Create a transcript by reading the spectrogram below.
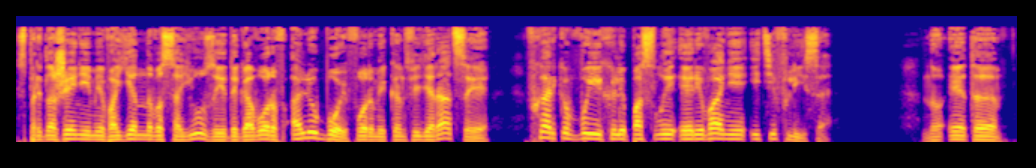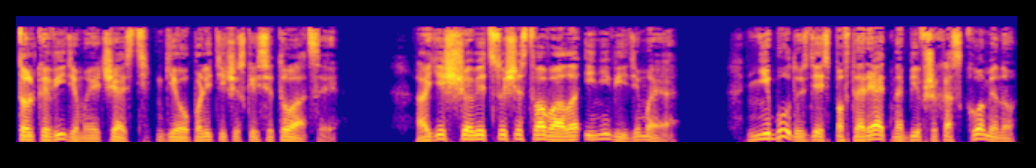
С предложениями военного союза и договоров о любой форме конфедерации в Харьков выехали послы Эревания и Тифлиса. Но это только видимая часть геополитической ситуации. А еще ведь существовала и невидимая. Не буду здесь повторять набивших оскомину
